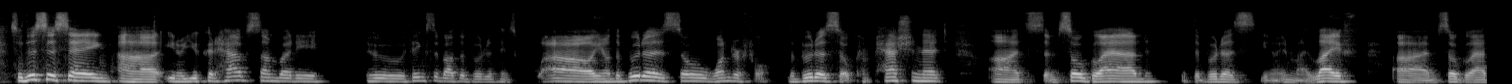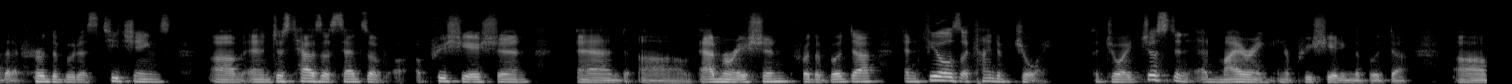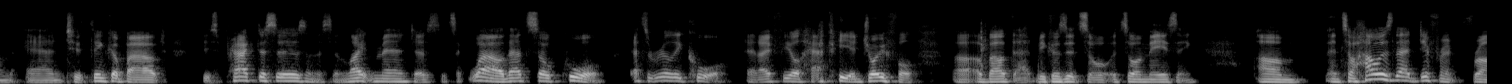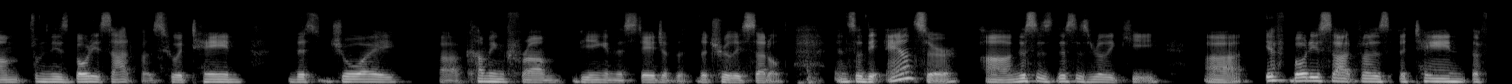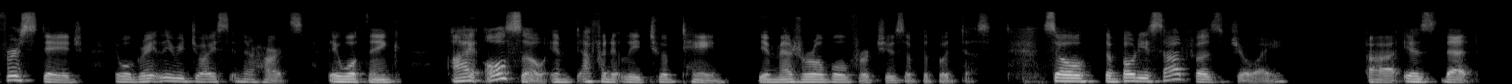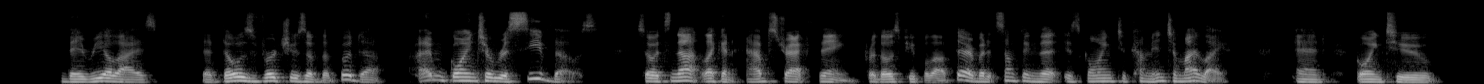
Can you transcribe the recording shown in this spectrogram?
So this is saying, uh, you know, you could have somebody who thinks about the Buddha and thinks, wow, you know, the Buddha is so wonderful. The Buddha is so compassionate. Uh, I'm so glad that the Buddha is, you know, in my life. Uh, I'm so glad that I've heard the Buddha's teachings um, and just has a sense of appreciation and um, admiration for the Buddha and feels a kind of joy, a joy just in admiring and appreciating the Buddha. Um, and to think about these practices and this enlightenment as it's like, wow, that's so cool. That's really cool. And I feel happy and joyful uh, about that because it's so it's so amazing. Um, and so how is that different from from these bodhisattvas who attain this joy uh, coming from being in this stage of the, the truly settled and so the answer um, this is this is really key uh, if bodhisattvas attain the first stage they will greatly rejoice in their hearts they will think i also am definitely to obtain the immeasurable virtues of the buddhas so the bodhisattva's joy uh, is that they realize that those virtues of the Buddha, I'm going to receive those. So it's not like an abstract thing for those people out there, but it's something that is going to come into my life and going to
